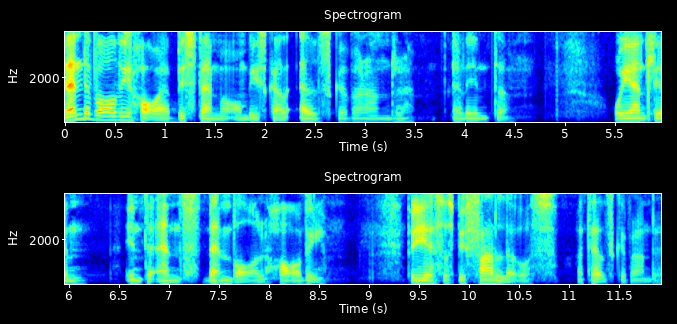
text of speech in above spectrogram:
Det enda val vi har är att bestämma om vi ska älska varandra eller inte. Och egentligen inte ens den val har vi. För Jesus befaller oss att älska varandra.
